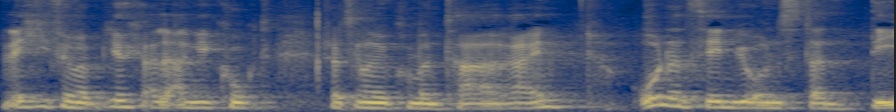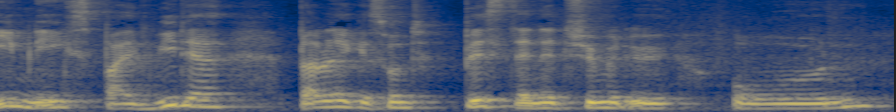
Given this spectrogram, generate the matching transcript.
Welche Filme habt ihr euch alle angeguckt? Schreibt es in die Kommentare rein. Und dann sehen wir uns dann demnächst bald wieder. Bleibt gesund. Bis dann. Tschüss mit Ö. Und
